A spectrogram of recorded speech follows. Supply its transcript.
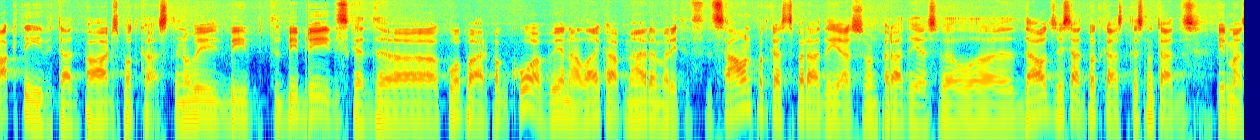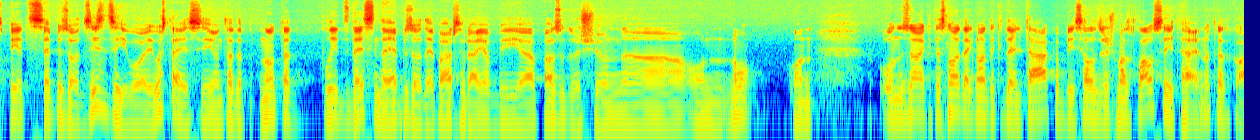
aktīvi tādi pāris podkāsti. Nu, bija, bija, bija brīdis, kad uh, kopā ar Pako vienā laikā apmēram arī sauna podkāsts parādījās, un parādījās vēl uh, daudz visādi podkāstu, kas nu, tādas pirmās piecas epizodes izdzīvoja, uztaisīja, tad, nu, tad līdz desmitajai epizodē pārsvarā jau bija pazuduši. Un, uh, un, nu, un, Un es domāju, ka tas noteikti notika dēļ tā, ka bija salīdzinoši maz klausītāju. Nu, tad, kā,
